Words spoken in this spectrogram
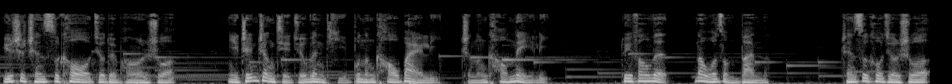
于是陈思扣就对朋友说：“你真正解决问题不能靠外力，只能靠内力。”对方问：“那我怎么办呢？”陈思扣就说：“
